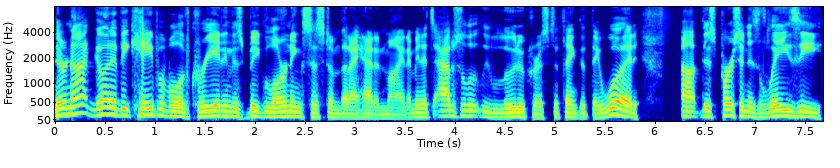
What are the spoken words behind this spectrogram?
They're not going to be capable of creating this big learning system that I had in mind. I mean, it's absolutely ludicrous to think that they would. Uh, this person is lazy.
